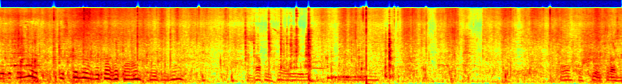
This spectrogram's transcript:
Вот это вот, ты сказал бы там это раньше. О, пошел сразу.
